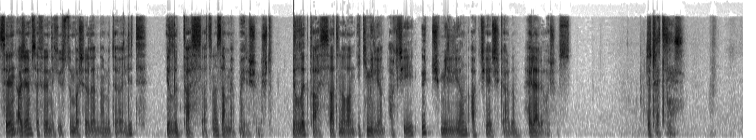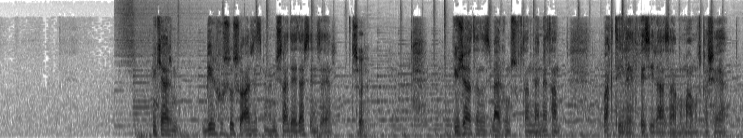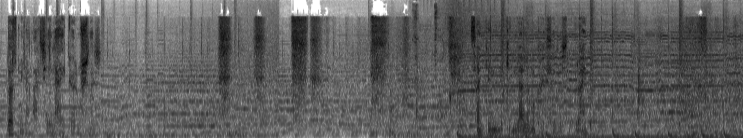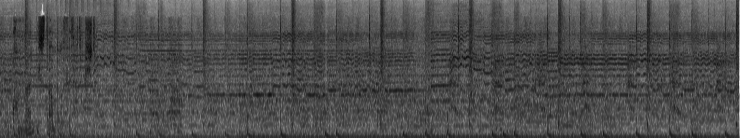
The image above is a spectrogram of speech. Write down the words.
Senin Acem seferindeki üstün başarılarından mütevellit yıllık tahsisatına zam yapmayı düşünmüştüm. Yıllık tahsisatın olan 2 milyon akçeyi 3 milyon akçeye çıkardım. Helal hoş olsun. Lütfettiniz. Hünkârım bir hususu arz etmeme müsaade ederseniz eğer. Söyle. Yüce atanız merhum Sultan Mehmet Han vaktiyle Vezir-i Azamı Mahmut Paşa'ya 4 milyon akçeyi layık görmüşler. Sen kendini kimlerle mukayese ediyorsun İbrahim? Onlar İstanbul'u fethetmiş.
